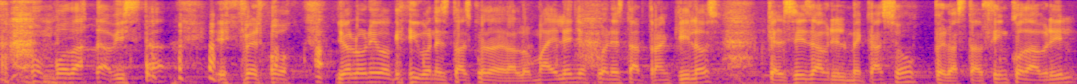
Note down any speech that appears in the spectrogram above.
con boda a la vista, eh, pero yo lo único que digo en estas cosas era, los madrileños pueden estar tranquilos, que el 6 de abril me caso, pero hasta el 5 de abril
